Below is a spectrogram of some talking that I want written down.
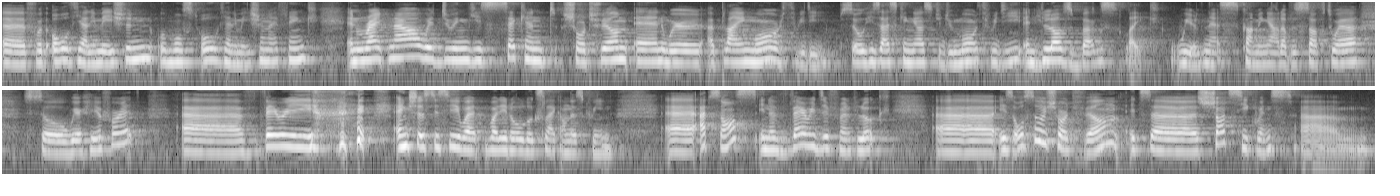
uh, for all the animation, almost all the animation, I think. And right now we're doing his second short film and we're applying more 3D. So he's asking us to do more 3D and he loves bugs, like weirdness coming out of the software, so we're here for it. Uh, very anxious to see what, what it all looks like on the screen. Uh, Absence, in a very different look, uh, is also a short film. It's a short sequence, um,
